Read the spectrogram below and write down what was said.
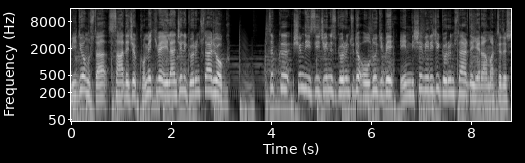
Videomuzda sadece komik ve eğlenceli görüntüler yok. Tıpkı şimdi izleyeceğiniz görüntüde olduğu gibi endişe verici görüntüler de yer almaktadır.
